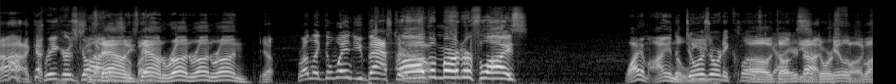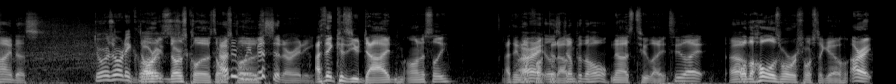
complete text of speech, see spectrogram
Ah, I got. Shrieker's He's gone. He's down. He's Somebody. down. Run, run, run. Yep. Run like the wind, you bastard! Oh, the murder flies. Why am I in the, The door's lead? already closed, Oh, guys. You're yeah, not. door's Caleb's fucked. behind us. Door's already Door, closed. door's closed. How Door's did closed. we miss it already? I think because you died, honestly. I think All that right, fucked let's it up. jump in the hole. No, it's too late. Too late. Oh. Well, the hole is where we're supposed to go. All right,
